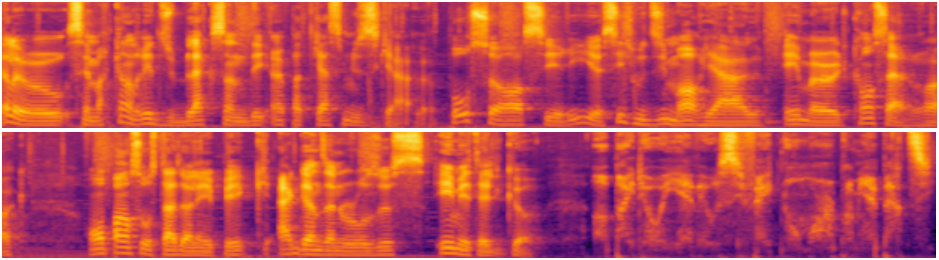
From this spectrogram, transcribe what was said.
Hello, c'est Marc-André du Black Sunday, un podcast musical. Pour ce hors-série, si je vous dis Montréal, Emerge, concert rock, on pense au Stade olympique, à Guns N' Roses et Metallica. Oh, by the way, il y avait aussi Fate No More en première partie.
